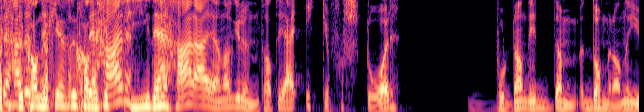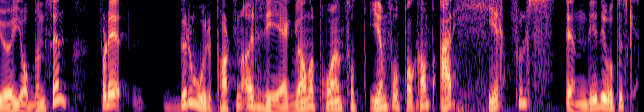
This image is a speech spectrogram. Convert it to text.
det her, Du kan jo ikke- du kan ikke her, si det. Det her er en av grunnene til at jeg ikke forstår hvordan de døm, dommerne gjør jobben sin. Fordi brorparten av reglene på en fot, i en fotballkamp er helt fullstendig idiotiske.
